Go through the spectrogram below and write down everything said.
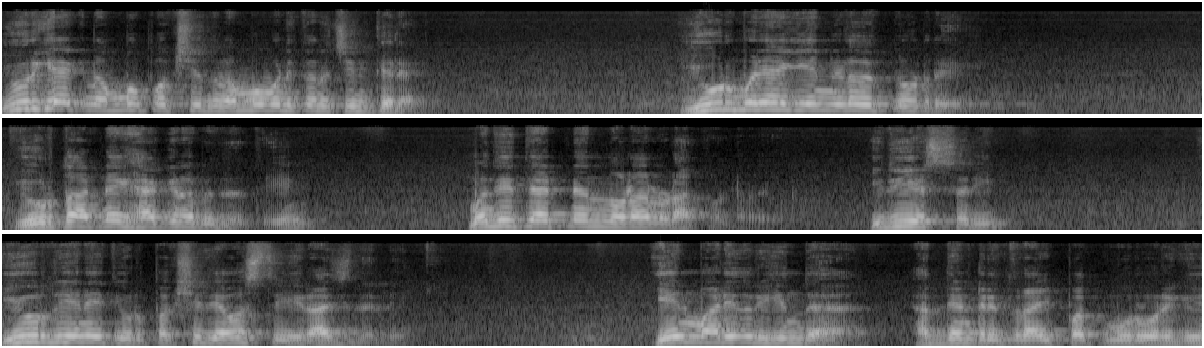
ಇವ್ರಿಗೆ ಯಾಕೆ ನಮ್ಮ ಪಕ್ಷದ ನಮ್ಮ ಮನೆತನ ಚಿಂತೆನೆ? ಇವ್ರ ಮನೆಯಾಗ ಏನು ನಡೆದೈತೆ ನೋಡ್ರಿ? ಇವ್ರ ತಾಟ್ನಾಗ ಹ್ಯಾಗಿನ ಬಿದ್ದೈತಿ. ಮಂದಿ ತಾಟ್ನಾಗ ನೋಡ ನೋಡಾಕೊಂಡ್ರೆ ಇವರು. ಇದು ಎಷ್ಟು ಸರಿ? ಇವ್ರದ್ದು ಏನೈತಿ? ಇವ್ರ ಪಕ್ಷದ ವ್ಯವಸ್ಥೆ ಈ ರಾಜ್ಯದಲ್ಲಿ? ಏನು ಮಾಡಿದ್ರು ಹಿಂದೆ? ಹದಿನೆಂಟರಿಂದ ಇಪ್ಪತ್ತ್ಮೂರವರೆಗೆ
